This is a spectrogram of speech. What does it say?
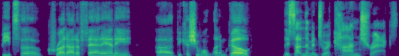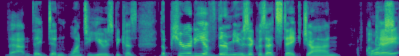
beats the crud out of Fat Annie uh, because she won't let him go. They signed them into a contract that they didn't want to use because the purity of their music was at stake, John. Of course. Okay.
